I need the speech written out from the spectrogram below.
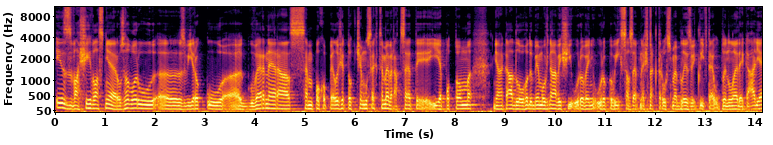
i z vašich vlastně rozhovorů, e, z výroků e, guvernéra jsem pochopil, že to, k čemu se chceme vracet, je potom nějaká dlouhodobě možná vyšší úroveň úrokových sazeb, než na kterou jsme byli zvyklí v té uplynulé dekádě.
